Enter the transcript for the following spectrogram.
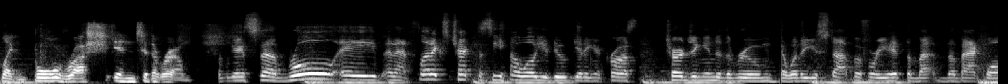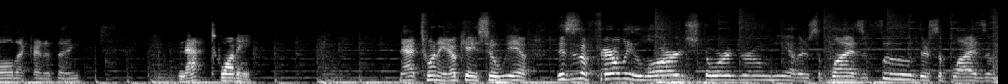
like bull rush into the room. Just uh, roll a an athletics check to see how well you do getting across, charging into the room. Whether you stop before you hit the ba- the back wall, that kind of thing. Nat 20. Nat 20. Okay, so yeah, this is a fairly large storage room. Yeah, there's supplies of food, there's supplies of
